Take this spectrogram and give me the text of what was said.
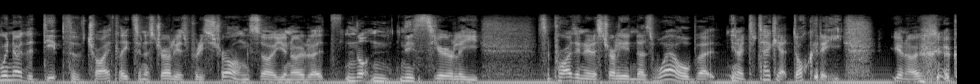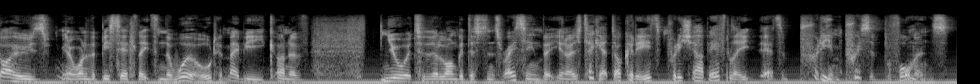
we know the depth of triathletes in Australia is pretty strong. So, you know, it's not necessarily surprising that Australian does well, but, you know, to take out Docherty, you know, a guy who's, you know, one of the best athletes in the world, maybe kind of newer to the longer distance racing, but, you know, to take out Docherty, he's a pretty sharp athlete. That's a pretty impressive performance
